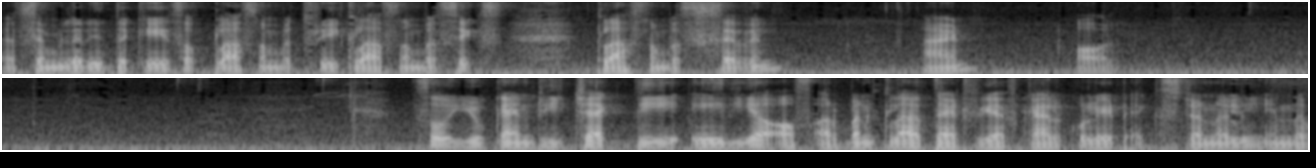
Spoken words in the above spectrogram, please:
uh, similarly the case of class number 3 class number 6 class number 7 and all so you can recheck the area of urban class that we have calculated externally in the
